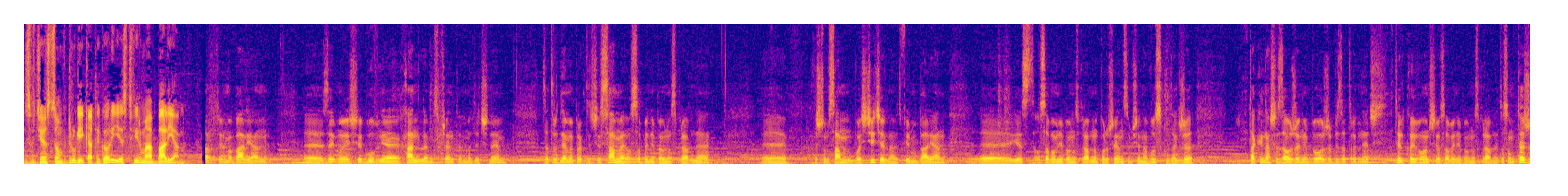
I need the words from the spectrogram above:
Zwycięzcą w drugiej kategorii jest firma Balian. Firma Balian e, zajmuje się głównie handlem sprzętem medycznym. Zatrudniamy praktycznie same osoby niepełnosprawne. Zresztą sam właściciel nawet firmy Balian e, jest osobą niepełnosprawną poruszającą się na wózku, także takie nasze założenie było, żeby zatrudniać tylko i wyłącznie osoby niepełnosprawne. To są też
